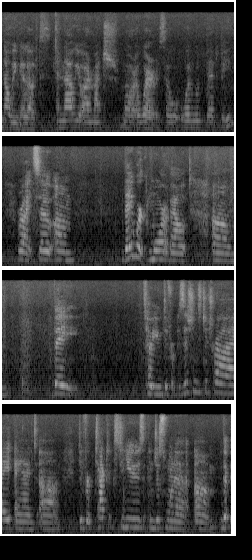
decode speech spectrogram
knowing a lot, and now you are much more aware. So what would that be? Right. So um, they work more about um, they tell you different positions to try and um, different tactics to use, and just want to. Um, they're,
